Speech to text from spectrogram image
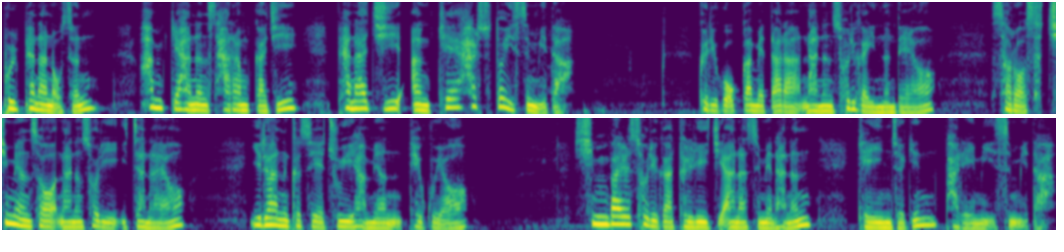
불편한 옷은 함께하는 사람까지 편하지 않게 할 수도 있습니다. 그리고 옷감에 따라 나는 소리가 있는데요. 서로 스치면서 나는 소리 있잖아요. 이러한 것에 주의하면 되고요. 신발 소리가 들리지 않았으면 하는 개인적인 바램이 있습니다.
